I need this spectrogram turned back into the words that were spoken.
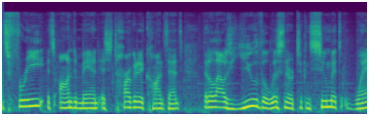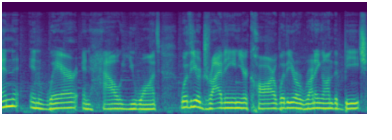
It's free, it's on demand, it's targeted content that allows you, the listener, to consume it when and where and how you want. Whether you're driving in your car, whether you're running on the beach,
